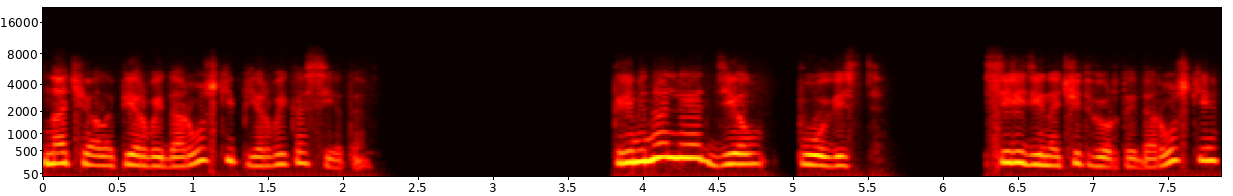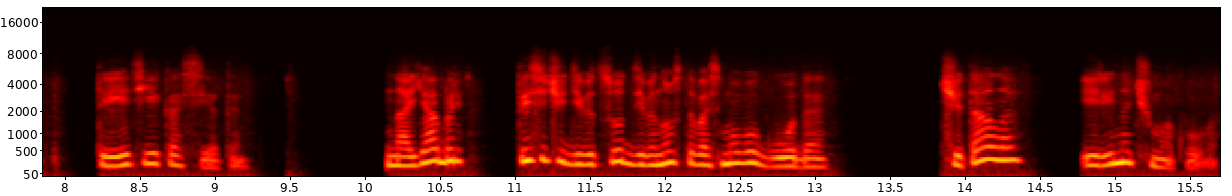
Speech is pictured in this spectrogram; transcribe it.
Начало первой дорожки первой кассеты. Криминальный отдел. Повесть. Середина четвертой дорожки третьей кассеты. Ноябрь 1998 года. Читала Ирина Чумакова.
